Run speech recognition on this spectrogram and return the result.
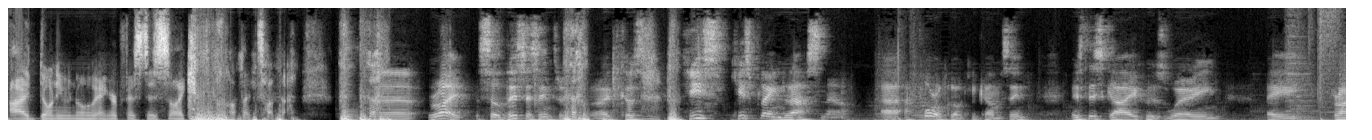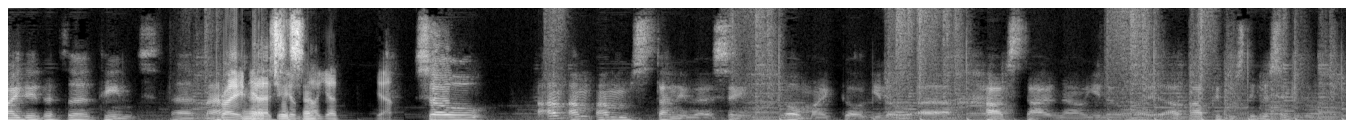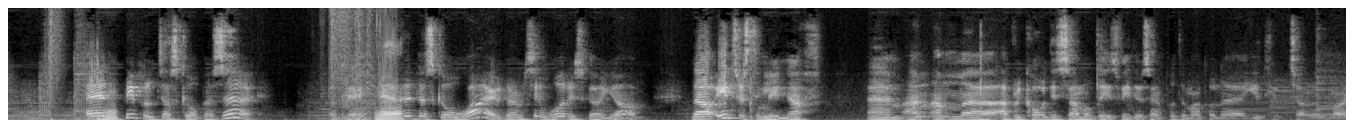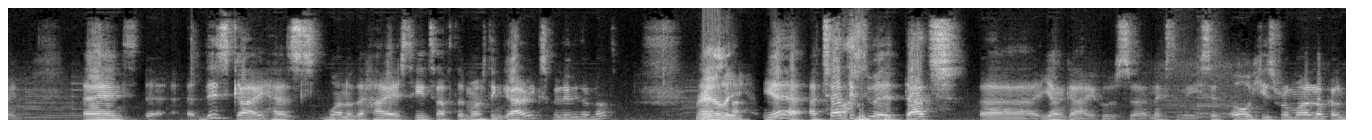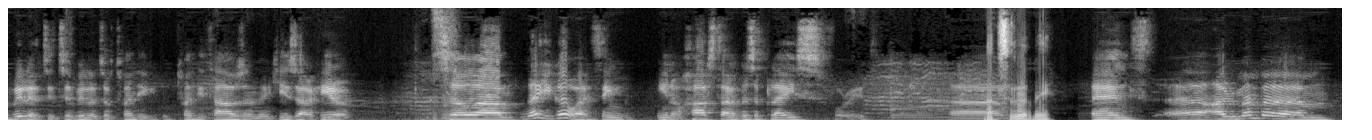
I don't even know who Angerfist is, so I can't comment on that. uh, right. So this is interesting, right? Because he's he's playing last now. Uh, at four o'clock he comes in. Is this guy who's wearing a Friday the Thirteenth uh, mask? right? Yeah, Yeah, I see him yeah. So I'm, I'm I'm standing there saying, "Oh my God, you know, uh, hard style now. You know, are, are people still listening to this?" And Mhm. people just go berserk. Okay, Yeah. they just go wild. I'm saying, "What is going on?" Now, interestingly enough, um, I'm, I'm uh, I've recorded some of these videos and I put them up on a YouTube channel of mine. And uh, this guy has one of the highest hits after Martin Garrix, believe it or not. Really? Um, yeah, I chatted to a Dutch uh, young guy who's uh, next to me. He said, "Oh, he's from our local village. It's a village of 20 20,000, and he's our hero." So um, there you go. I think you know, hardstyle. There's a place for it. Um, Absolutely. And uh, I remember um,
